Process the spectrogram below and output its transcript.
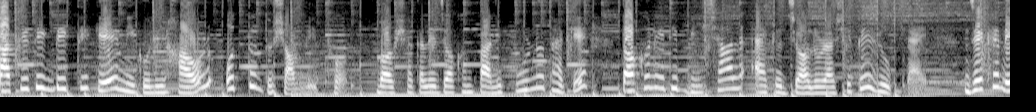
প্রাকৃতিক দিক থেকে নিগলি হাওর অত্যন্ত সমৃদ্ধ। বর্ষাকালে যখন পানি পূর্ণ থাকে, তখন এটি বিশাল এক জলরাশিতে রূপ নেয়, যেখানে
